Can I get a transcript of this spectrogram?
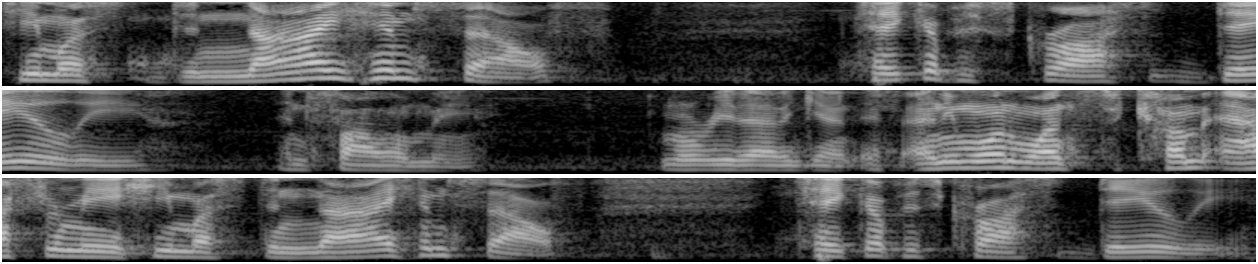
he must deny himself, take up his cross daily and follow me." I'm going to read that again. If anyone wants to come after me, he must deny himself, take up his cross daily,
